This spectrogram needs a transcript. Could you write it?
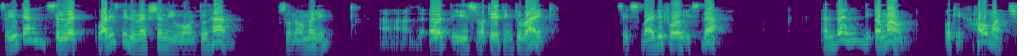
so you can select what is the direction you want to have so normally uh, the earth is rotating to right. So it's by default it's there. And then the amount. Okay, how much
